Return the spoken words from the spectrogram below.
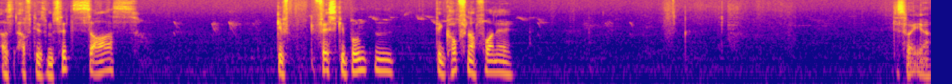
auf diesem Sitz saß festgebunden, den Kopf nach vorne. Das war er.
